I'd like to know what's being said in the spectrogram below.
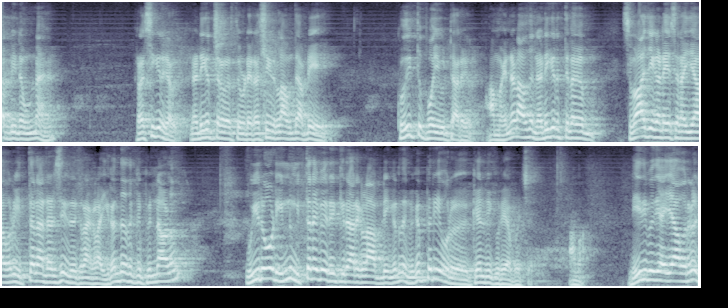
அப்படின்ன உடனே ரசிகர்கள் நடிகர் திலகத்தினுடைய ரசிகர்கள்லாம் வந்து அப்படியே குதித்து போய்விட்டார்கள். ஆமாம் என்னடா வந்து நடிகர் திலகம் சிவாஜி கணேசன் ஐயா அவரும் இத்தனை ரசிகர் இருக்கிறாங்களா இறந்ததுக்கு பின்னாலும் உயிரோடு இன்னும் இத்தனை பேர் இருக்கிறார்களா அப்படிங்கிறது மிகப்பெரிய ஒரு கேள்விக்குறியாக போச்சு. ஆமாம் நீதிபதி ஐயா அவர்கள்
